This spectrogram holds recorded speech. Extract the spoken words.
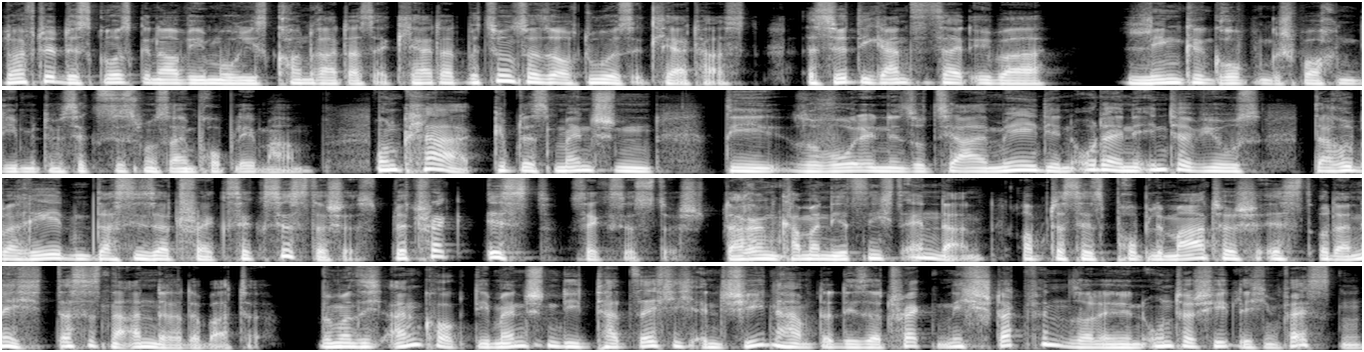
läuft der Diskurs genau wie Maurice Konrad das erklärt hat, beziehungsweise auch du es erklärt hast. Es wird die ganze Zeit über linke Gruppen gesprochen, die mit dem Sexismus ein Problem haben. Und klar gibt es Menschen, die sowohl in den sozialen Medien oder in den Interviews darüber reden, dass dieser Track sexistisch ist. Der Track ist sexistisch. Daran kann man jetzt nichts ändern. Ob das jetzt problematisch ist oder nicht, das ist eine andere Debatte wenn man sich anguckt, die Menschen, die tatsächlich entschieden haben, dass dieser Track nicht stattfinden soll in den unterschiedlichen Festen,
